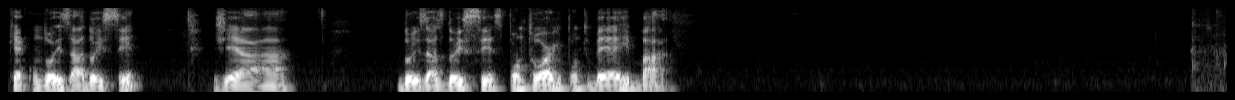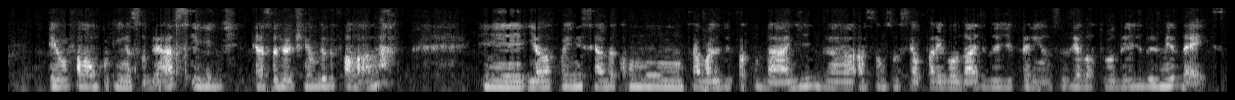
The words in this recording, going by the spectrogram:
que é com 2A, 2C, G-A-A, 2A, 2C.org.br barra. Eu vou falar um pouquinho sobre a CID. Essa eu já tinha ouvido falar. E, e, ela foi iniciada como um trabalho de faculdade da Ação Social para a Igualdade das Diferenças e ela atua desde 2010.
